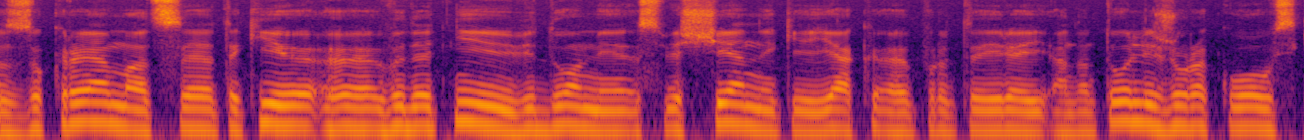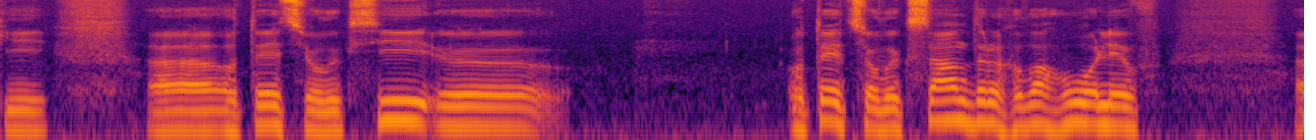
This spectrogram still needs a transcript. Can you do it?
Зокрема, це такі видатні відомі священники, як протиєрей Анатолій Жураковський, отець Олексій, отець Олександр Глаголєв. е,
